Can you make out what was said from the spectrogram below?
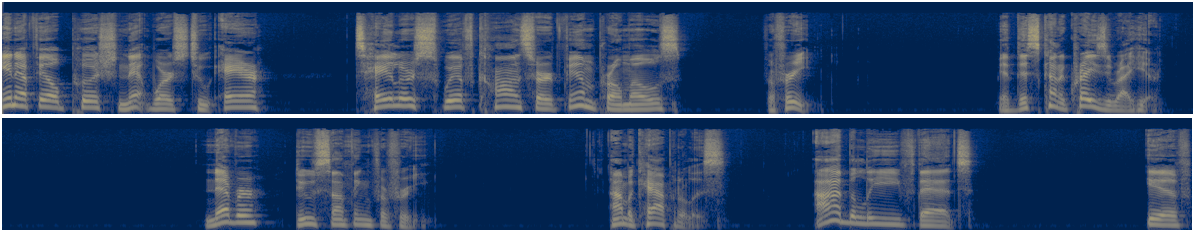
NFL push networks to air Taylor Swift concert film promos for free. Yeah, this is kind of crazy right here. Never do something for free. I'm a capitalist. I believe that if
